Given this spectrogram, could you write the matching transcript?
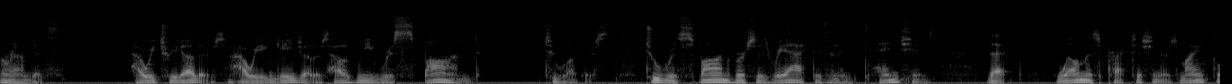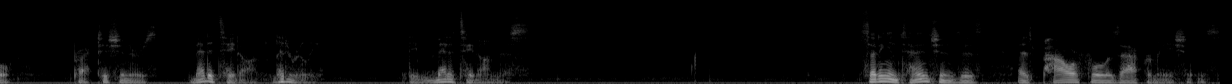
around this how we treat others, how we engage others, how we respond to others. To respond versus react is an intention that wellness practitioners, mindful practitioners meditate on, literally. They meditate on this. Setting intentions is as powerful as affirmations,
